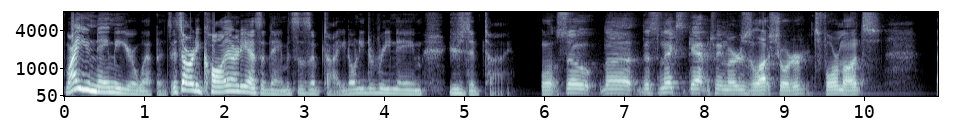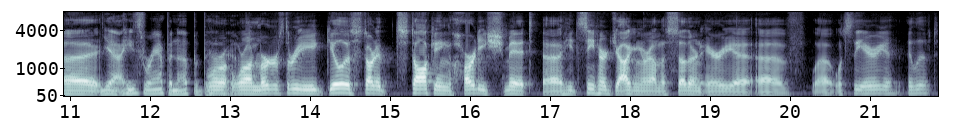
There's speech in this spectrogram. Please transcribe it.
Why are you naming your weapons? It's already called. It already has a name. It's a zip tie. You don't need to rename your zip tie. Well, so the this next gap between murders is a lot shorter. It's four months. Uh, Yeah, he's ramping up a bit. We're, we're on murder three. Gillis started stalking Hardee Schmidt. Uh, he'd seen her jogging around the southern area of uh, what's the area they lived?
